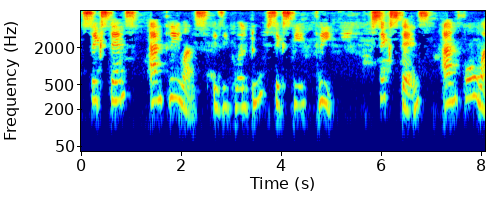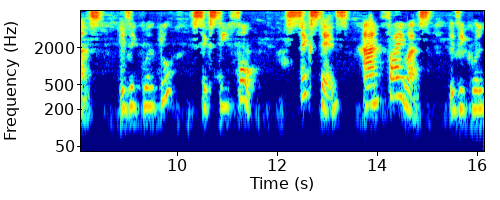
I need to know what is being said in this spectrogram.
6 tens and 3 ones is equal to 63. 6 tens and 4 ones is equal to 64. 6 tens and 5 ones is equal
